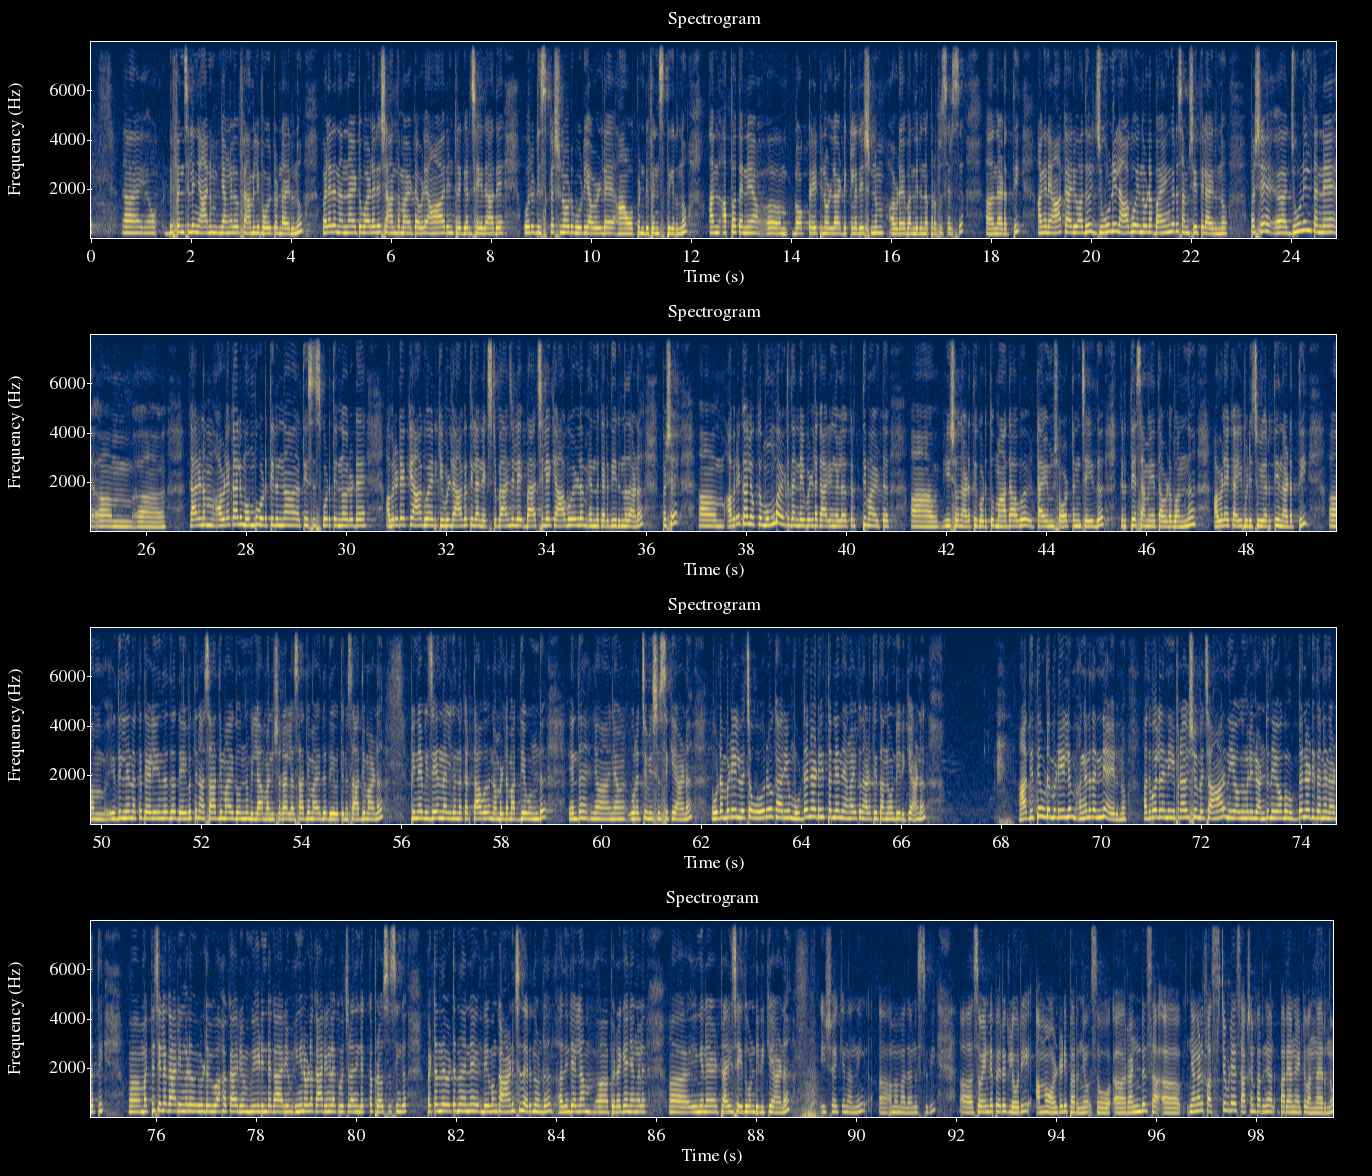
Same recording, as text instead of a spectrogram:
ഡിഫൻസിൽ ഞാനും ഞങ്ങൾ ഫാമിലി പോയിട്ടുണ്ടായിരുന്നു. വളരെ നന്നായിട്ട് വളരെ ശാന്തമായിട്ട് അവളെ ആരും ട്രിഗർ ചെയ്താതെ ഒരു ഡിസ്കഷനോട് കൂടി അവളുടെ ആ ഓപ്പൺ ഡിഫൻസ് തീർന്നു. അന്ന് അപ്പോൾ തന്നെ ഡോക്ടറേറ്റിനുള്ള ഡിക്ലറേഷനും അവിടെ വന്നിരുന്ന പ്രൊഫസേഴ്സ് നടത്തി. അങ്ങനെ ആ കാര്യം അത് ജൂണിലാകുമോ എന്നുള്ള ഭയങ്കര സംശയത്തിലായിരുന്നു. പക്ഷേ ജൂണിൽ തന്നെ കാരണം അവളെക്കാളും മുമ്പ് കൊടുത്തിരുന്ന തീസിസ് കൊടുത്തിരുന്നവരുടെ അവരുടെയൊക്കെ ആകുമായിരിക്കും ഇവളുടെ ആകത്തില്ല നെക്സ്റ്റ് ബാച്ചിലെ ബാച്ചിലേക്ക് ആകുകയുള്ളൂ എന്ന് കരുതിയിരുന്നതാണ്. പക്ഷേ അവരെക്കാളൊക്കെ മുമ്പായിട്ട് തന്നെ ഇവളുടെ കാര്യങ്ങൾ കൃത്യമായിട്ട് ഈശോ നടത്തി കൊടുത്തു. മാതാവ് ടൈം ഷോർട്ടൺ ചെയ്ത് കൃത്യസമയത്ത് അവിടെ വന്ന് അവളെ കൈപിടിച്ചുയർത്തി നടത്തി. ഇതിൽ നിന്നൊക്കെ തെളിയുന്നത് ദൈവത്തിന് അസാധ്യമായതൊന്നുമില്ല. മനുഷ്യരാൽ അസാധ്യമായത് ദൈവത്തിന് സാധ്യമാണ്. പിന്നെ വിജയം നൽകുന്ന കർത്താവ് നമ്മളുടെ മധ്യമുണ്ട് എന്ന് ഞാൻ ഉറച്ച് വിശ്വസിക്കുകയാണ്. ഉടമ്പടിയിൽ വെച്ച ഓരോ കാര്യവും ഉടനടി തന്നെ ഞങ്ങൾക്ക് നടത്തി തന്നുകൊണ്ടിരിക്കുകയാണ്. ആദ്യത്തെ ഉടമ്പടിയിലും അങ്ങനെ തന്നെയായിരുന്നു. അതുപോലെ തന്നെ ഈ പ്രാവശ്യം വെച്ച് ആറ് നിയോഗങ്ങളിൽ രണ്ട് നിയോഗം ഉടനടി തന്നെ നടത്തി. മറ്റു ചില കാര്യങ്ങൾ ഇവളുടെ വിവാഹ കാര്യം വീടിന്റെ കാര്യം ഇങ്ങനെയുള്ള കാര്യങ്ങളൊക്കെ വെച്ചിട്ട് അതിന്റെയൊക്കെ പ്രോസസ്സിങ് പെട്ടെന്ന് പെട്ടെന്ന് തന്നെ ദൈവം കാണിച്ചു തരുന്നുണ്ട്. അതിന്റെ എല്ലാം പിറകെ ഞങ്ങൾ ഇങ്ങനെ ട്രൈ ചെയ്തുകൊണ്ടിരിക്കുകയാണ്. ഈശോയ്ക്ക് നന്ദി. അമ്മ മാതാനുസ്തുതി. സ്തുതി സോ എന്റെ പേര് ഗ്ലോറി. അമ്മ ഓൾറെഡി പറഞ്ഞു. സോ രണ്ട് ഞങ്ങൾ ഫസ്റ്റ് ഇവിടെ സാക്ഷ്യം പറഞ്ഞ പറയാനായിട്ട് വന്നായിരുന്നു.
